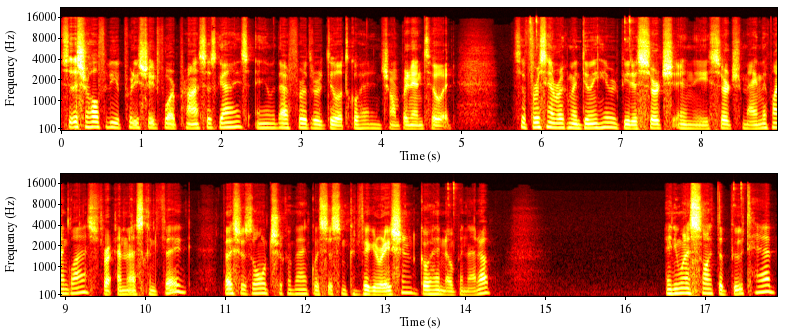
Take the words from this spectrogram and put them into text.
So this should hopefully be a pretty straightforward process guys and without further ado let's go ahead and jump right into it. So first thing I recommend doing here would be to search in the search magnifying glass for msconfig. Best result should come back with system configuration. Go ahead and open that up and you want to select the boot tab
